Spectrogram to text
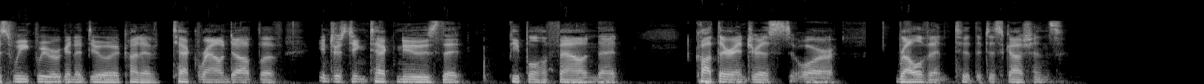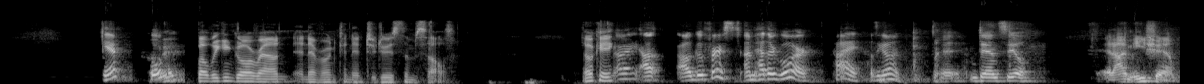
this week we were going to do a kind of tech roundup of interesting tech news that people have found that caught their interest or relevant to the discussions. Yeah, cool. Okay. But we can go around and everyone can introduce themselves. Okay. All right, I'll, I'll go first. I'm Heather Gore. Hi, how's it going? Hey, I'm Dan Seal. And I'm Hisham.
